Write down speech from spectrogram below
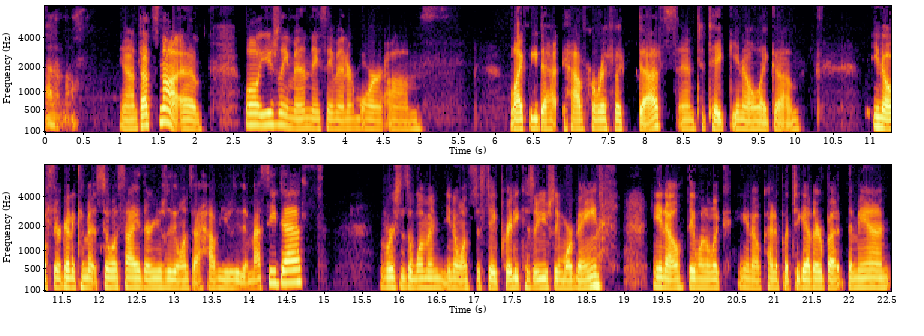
I don't know. Yeah, that's not a, well, usually men, they say men are more um, likely to ha- have horrific deaths and to take, you know, like, um, you know, if they're going to commit suicide, they're usually the ones that have usually the messy death versus a woman, you know, wants to stay pretty because they're usually more vain. you know, they want to look, you know, kind of put together. But the man,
